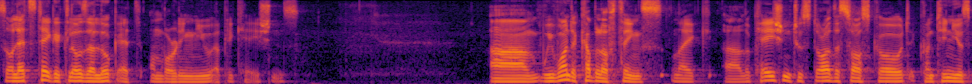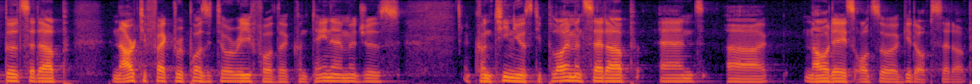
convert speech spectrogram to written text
So let's take a closer look at onboarding new applications. Um, we want a couple of things like a location to store the source code, a continuous build setup, an artifact repository for the container images, a continuous deployment setup, and uh, nowadays also a GitOps setup.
